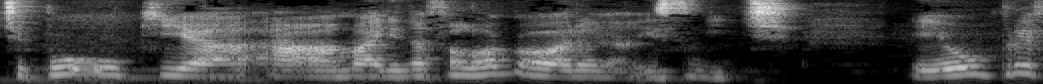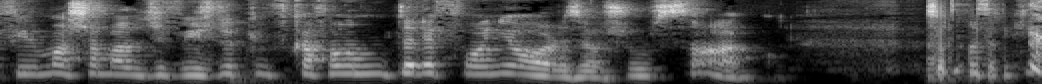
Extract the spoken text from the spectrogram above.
Tipo o que a, a Marina falou agora, Smith. Eu prefiro uma chamada de vídeo do que ficar falando no telefone horas, eu acho um saco. Você tem que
